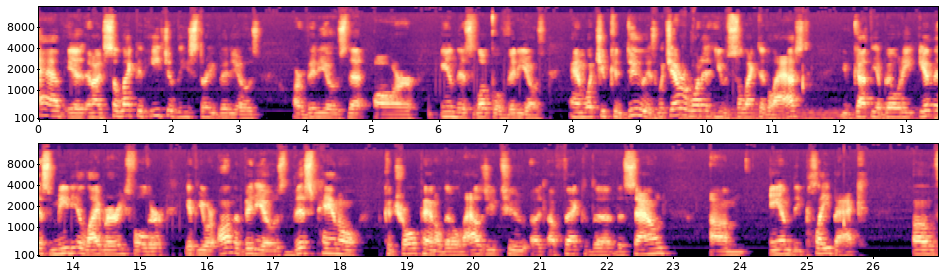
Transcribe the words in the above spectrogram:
have is, and I've selected each of these three videos are videos that are in this local videos. And what you can do is whichever one you've selected last, you've got the ability in this media libraries folder, if you are on the videos, this panel, control panel that allows you to uh, affect the, the sound um, and the playback of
